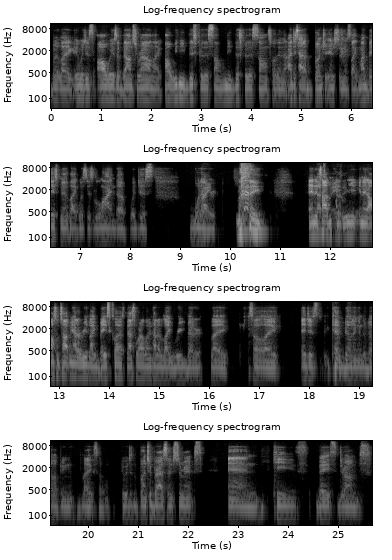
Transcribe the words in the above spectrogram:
But like it was just always a bounce around, like, oh, we need this for this song, we need this for this song. So then I just had a bunch of instruments. Like my basement like was just lined up with just whatever. Right. like and it That's taught amazing. me how to read, and it also taught me how to read like bass clef. That's where I learned how to like read better. Like so like it just kept building and developing. Like so it was just a bunch of brass instruments and keys, bass, drums.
